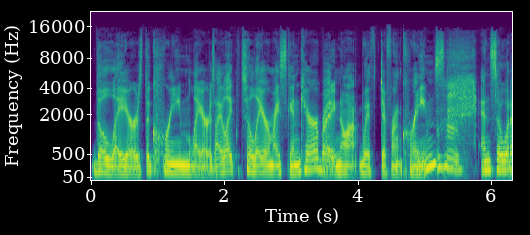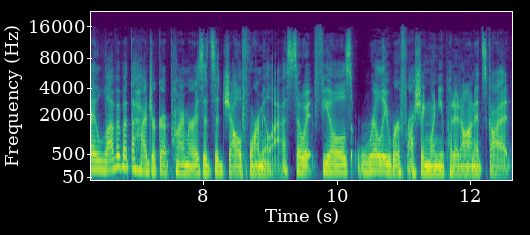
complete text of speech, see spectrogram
the layers, the cream layers. I like to layer my skincare, but Right. not with different creams. Mm-hmm. And so, what I love about the Hydro Grip Primer is it's a gel formula. So, it feels really refreshing when you put it on. It's got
